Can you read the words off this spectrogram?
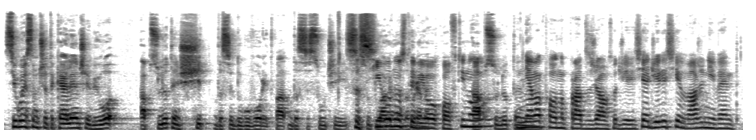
Сигурен съм, че така или иначе е било абсолютен шит да се договори това, да се случи Със с сигурност е било кофти, но Абсолютен. няма какво да направят за жалост от GDC. А GDC е важен ивент.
